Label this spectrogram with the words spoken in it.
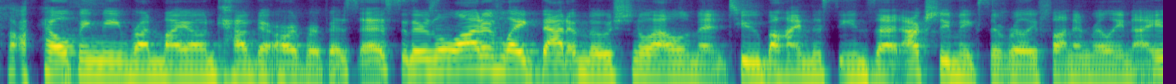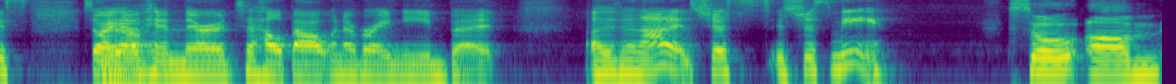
helping me run my own cabinet hardware business. So there's a lot of like that emotional element too behind the scenes that actually makes it really fun and really nice. So yeah. I have him there to help out whenever I need. But other than that, it's just it's just me. So um,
